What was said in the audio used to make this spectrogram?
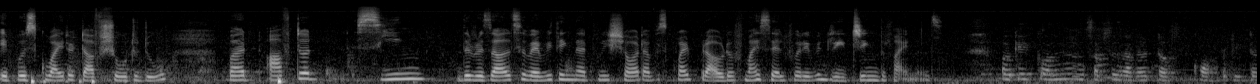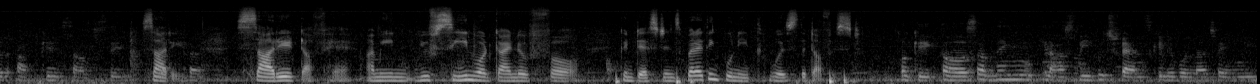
it was quite a tough show to do. But after seeing the results of everything that we shot, I was quite proud of myself for even reaching the finals. Okay, कौन सबसे ज़्यादा tough competitor आपके हिसाब से? सारे लगता है? सारे tough है. I mean, you've seen what kind of uh, contestants, but I think Puneet was the toughest. Okay, uh, something lastly कुछ fans के लिए बोलना चाहेंगी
